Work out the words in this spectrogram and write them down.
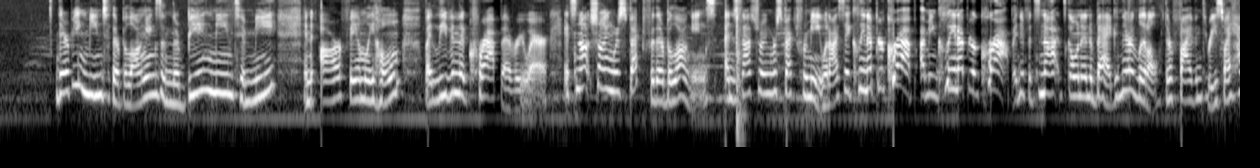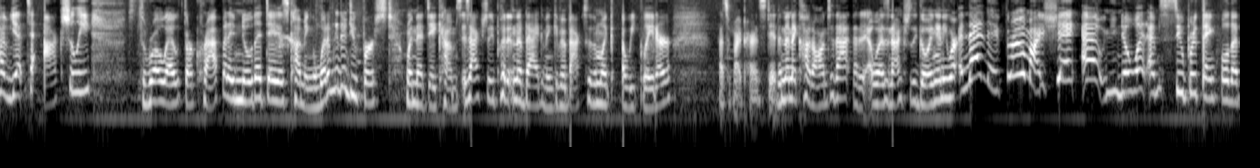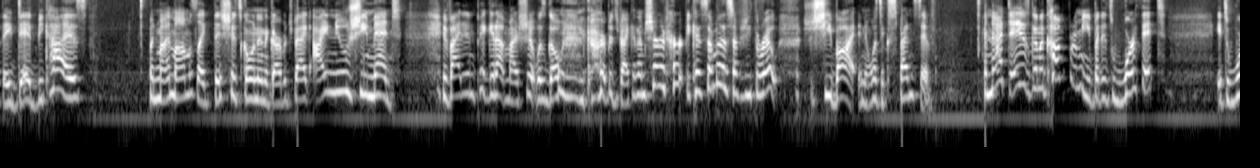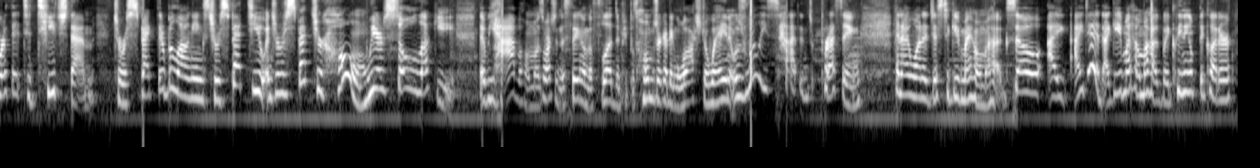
They're being mean to their belongings and they're being mean to me and our family home by leaving the crap everywhere. It's not showing respect for their belongings and it's not showing respect for me. When I say clean up your crap, I mean clean up your crap. And if it's not, it's going in a bag. And they're little. They're five and three. So I have yet to actually throw out their crap, but I know that day is coming. And what I'm to do first when that day comes is actually put it in a bag and then give it back to them like a week later. That's what my parents did. And then I caught on to that, that it wasn't actually going anywhere. And then they threw my shit out. And you know what? I'm super thankful that they did because when my mom was like, this shit's going in a garbage bag, I knew she meant if I didn't pick it up, my shit was going in a garbage bag. And I'm sure it hurt because some of the stuff she threw out, she bought and it was expensive. And that day is gonna come for me, but it's worth it it's worth it to teach them to respect their belongings, to respect you, and to respect your home. We are so lucky that we have a home. I was watching this thing on the floods and people's homes are getting washed away and it was really sad and depressing and I wanted just to give my home a hug. So I, I did. I gave my home a hug by cleaning up the clutter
